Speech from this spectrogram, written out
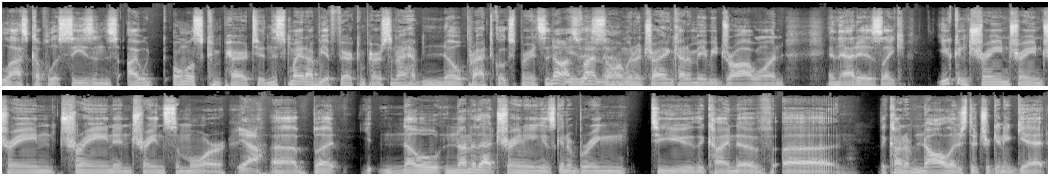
last couple of seasons, I would almost compare it to, and this might not be a fair comparison. I have no practical experience in No, any of this, so. I'm going to try and kind of maybe draw one, and that is like you can train, train, train, train, and train some more. Yeah. Uh, but no, none of that training is going to bring to you the kind of uh, the kind of knowledge that you're going to get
